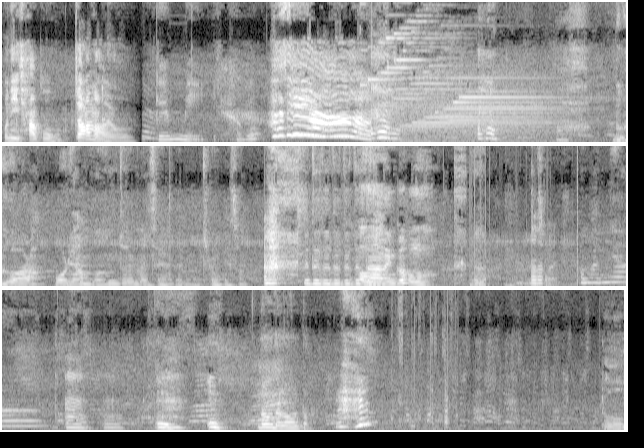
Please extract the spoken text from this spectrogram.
언니 자국 없잖아요. 개미 하고 너 그거 알아? 머리 한 번 흔들면서 해야 되는 거 절개선? 드드드드드 어, 하는 거. 어. 어 안녕. 응, 응. 오 나온다 나온다. 너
